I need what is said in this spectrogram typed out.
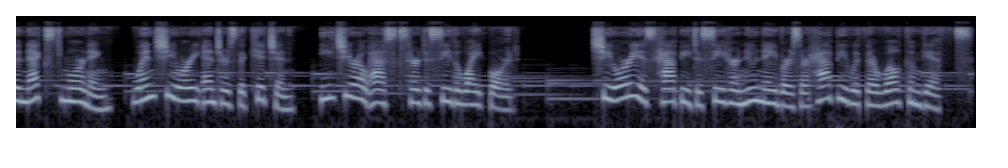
The next morning, when Shiori enters the kitchen, Ichiro asks her to see the whiteboard. Shiori is happy to see her new neighbors are happy with their welcome gifts.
